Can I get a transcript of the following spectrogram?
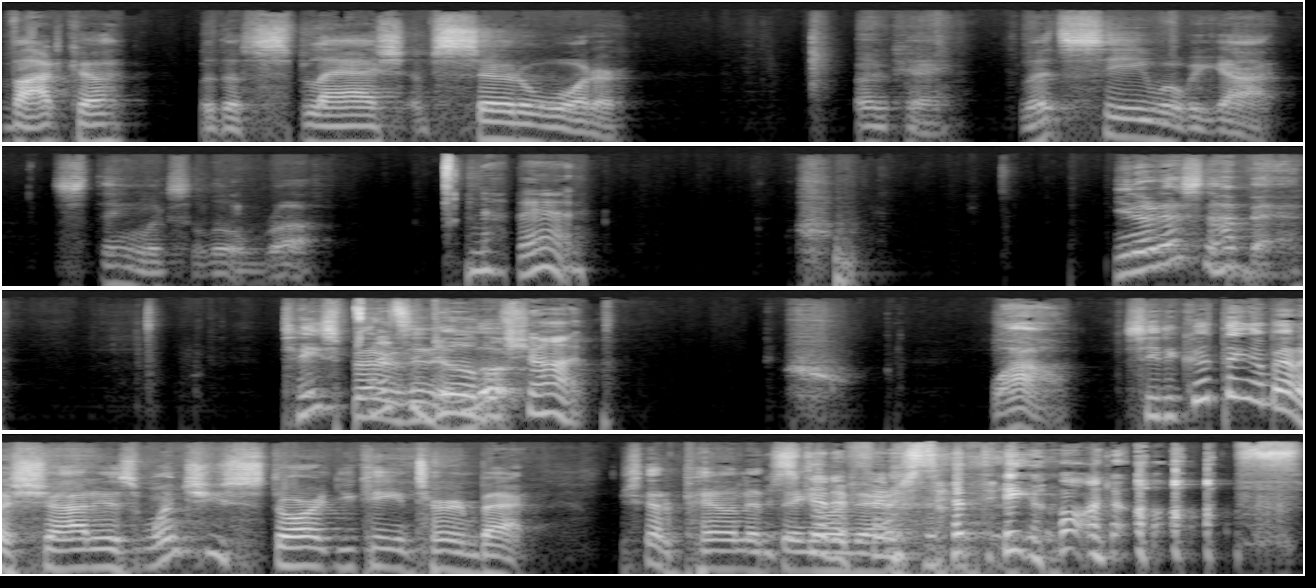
vodka with a splash of soda water. Okay, let's see what we got. This thing looks a little rough. Not bad. You know, that's not bad. Tastes better That's a than it doable shot. Wow. See, the good thing about a shot is once you start, you can't turn back. You just got to pound that Just thing gotta on finish that thing on off.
